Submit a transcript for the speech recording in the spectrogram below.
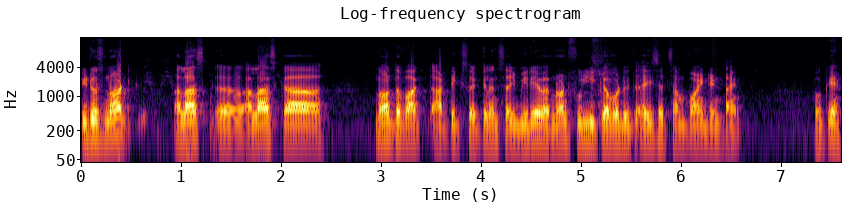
it was not Alaska, uh, Alaska, north of Arctic circle and Siberia were not fully covered with ice at some point in time. Okay.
